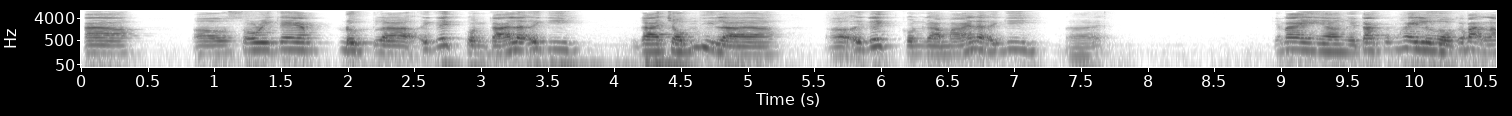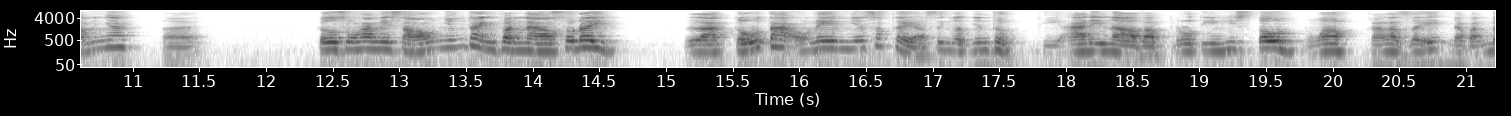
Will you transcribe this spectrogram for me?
à uh, sorry các em đực là xx còn cái là xy gà trống thì là ờ, uh, xx còn gà mái là xy đấy cái này ờ, người ta cũng hay lừa các bạn lắm nhá đấy. câu số 26 những thành phần nào sau đây là cấu tạo nên những sắc thể ở sinh vật nhân thực thì ADN và protein histone đúng không? Khá là dễ, đáp án B.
